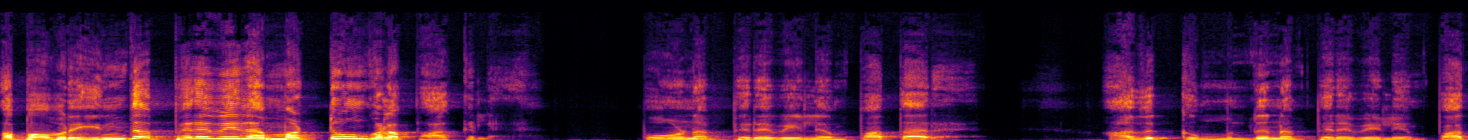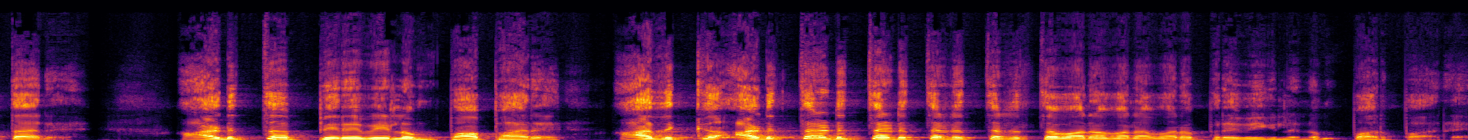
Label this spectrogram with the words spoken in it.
அப்போ அவர் இந்த பிறவியில் மட்டும் உங்களை பார்க்கல. போன பிறவியிலும் பார்த்தாரு. அதுக்கு முந்தின பிறவியிலையும் பார்த்தாரு. அடுத்த பிறவியிலும் பார்ப்பாரு. அதுக்கு அடுத்த அடுத்த அடுத்த அடுத்த அடுத்த வர வர வர பிறவிகளிலும் பார்ப்பாரு.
